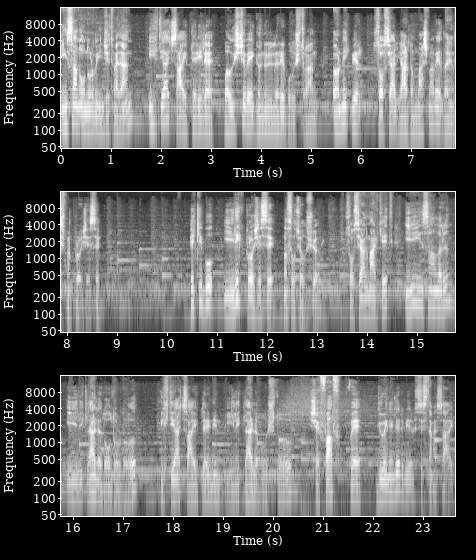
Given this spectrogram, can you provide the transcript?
İnsan onurunu incitmeden ihtiyaç sahipleriyle bağışçı ve gönüllüleri buluşturan örnek bir sosyal yardımlaşma ve dayanışma projesi. Peki bu iyilik projesi nasıl çalışıyor? Sosyal market, iyi insanların iyiliklerle doldurduğu ihtiyaç sahiplerinin iyiliklerle buluştuğu şeffaf ve güvenilir bir sisteme sahip.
